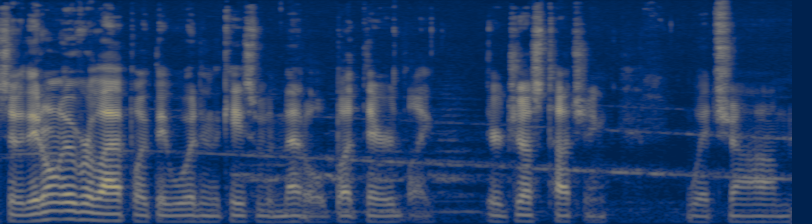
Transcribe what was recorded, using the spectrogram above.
So they don't overlap like they would in the case of a metal, but they're like they're just touching, which um,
